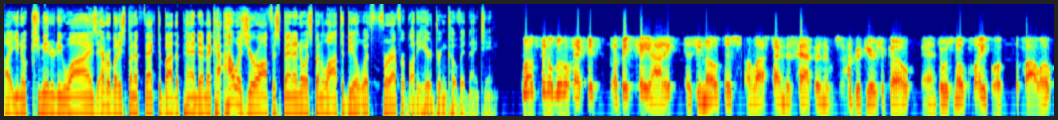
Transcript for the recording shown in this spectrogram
uh, you know, community wise, everybody's been affected by the pandemic. How, how has your office been? I know it's been a lot to deal with for everybody here during COVID nineteen. Well, it's been a little hectic, a bit chaotic. As you know, this uh, last time this happened, it was 100 years ago, and there was no playbook to follow.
